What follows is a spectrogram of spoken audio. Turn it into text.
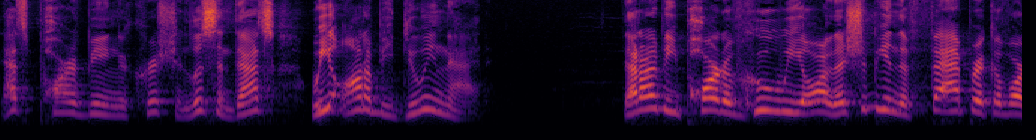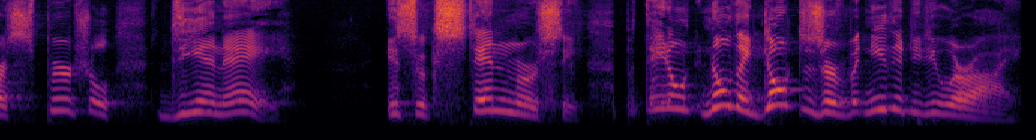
That's part of being a Christian. Listen, that's we ought to be doing that. That ought to be part of who we are. That should be in the fabric of our spiritual DNA. Is to extend mercy. But they don't no, they don't deserve, but neither do you or I.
